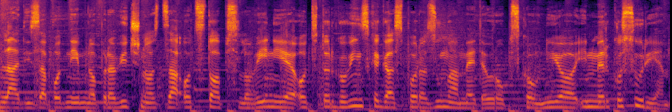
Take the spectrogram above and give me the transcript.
Mladi za podnebno pravičnost za odstop Slovenije od trgovinskega sporazuma med Evropsko unijo in Merkosurjem.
